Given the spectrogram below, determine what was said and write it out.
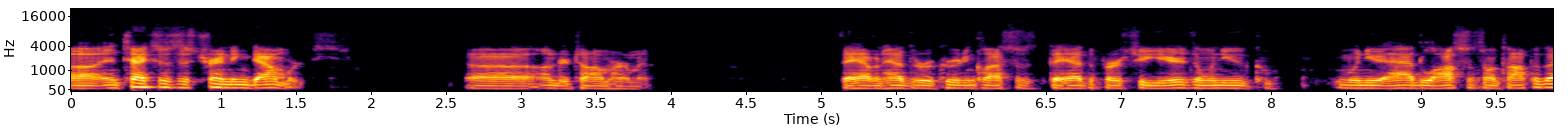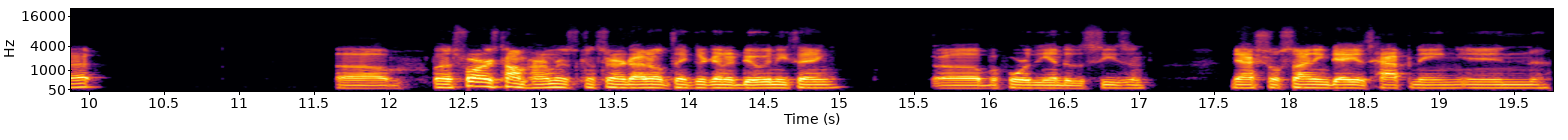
uh, and Texas is trending downwards uh, under Tom Herman. They haven't had the recruiting classes they had the first two years, and when you when you add losses on top of that. Um, but as far as Tom Herman is concerned, I don't think they're going to do anything uh, before the end of the season. National Signing Day is happening in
